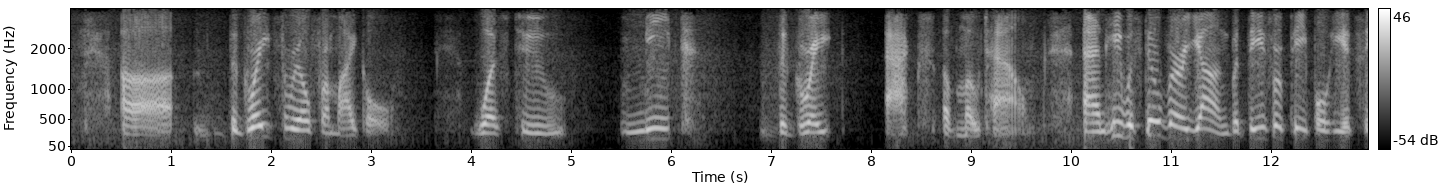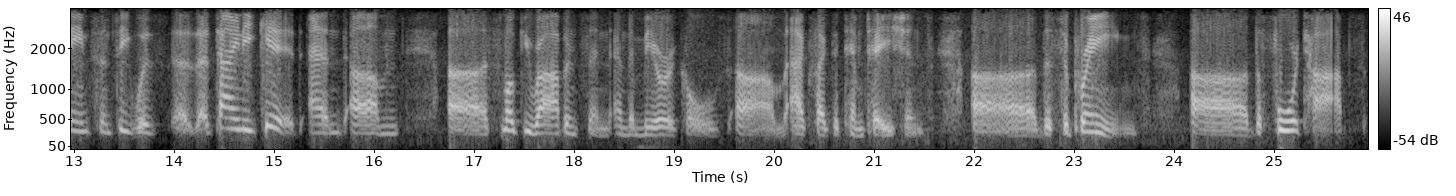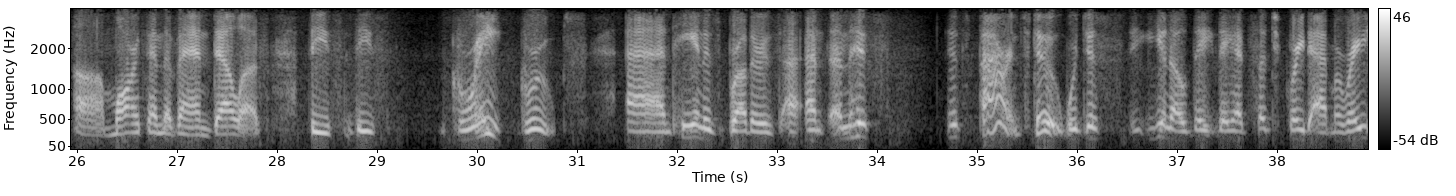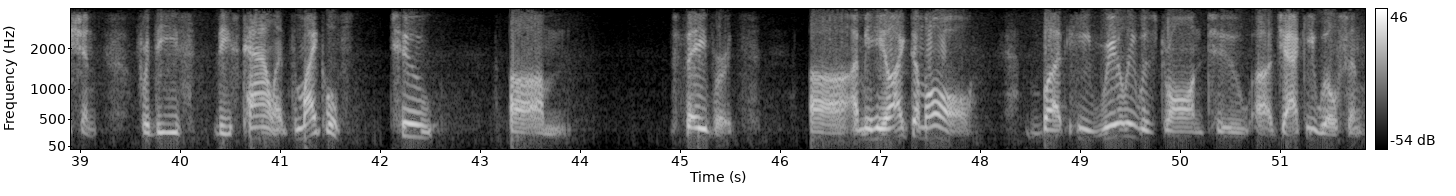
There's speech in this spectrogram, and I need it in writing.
Uh, the great thrill for Michael was to meet the great acts of Motown. And he was still very young, but these were people he had seen since he was a, a tiny kid. And um, uh, Smokey Robinson and the Miracles, um, acts like the Temptations, uh, the Supremes, uh, the Four Tops, uh, Martha and the Vandellas, these these great groups, and he and his brothers uh, and and his his parents too were just you know they they had such great admiration for these these talents. Michael's two um, favorites. Uh, I mean, he liked them all, but he really was drawn to uh, Jackie Wilson,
